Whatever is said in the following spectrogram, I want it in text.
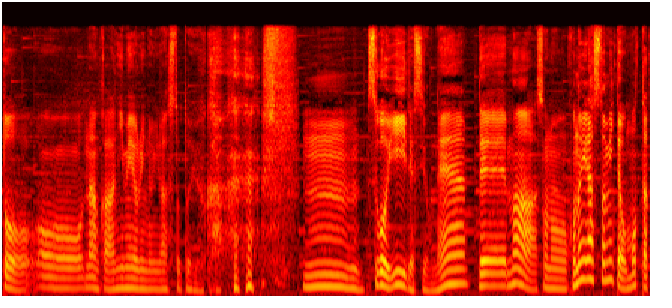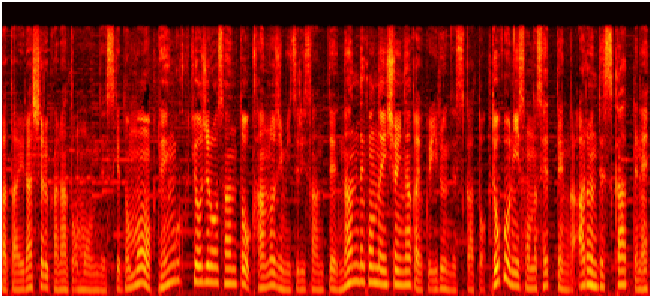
と、なんかアニメ寄りのイラストというかうーん、すごいいいですよね。で、まあ、その、このイラスト見て思った方いらっしゃるかなと思うんですけども、煉獄京次郎さんと甘露寺光さんってなんでこんな一緒に仲良くいるんですかと、どこにそんな接点があるんですかってね、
